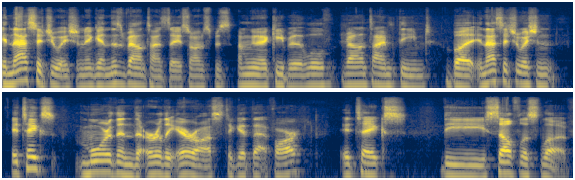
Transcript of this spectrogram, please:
in that situation, again, this is Valentine's Day, so I'm spec- I'm gonna keep it a little Valentine themed. But in that situation, it takes more than the early eros to get that far. it takes the selfless love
